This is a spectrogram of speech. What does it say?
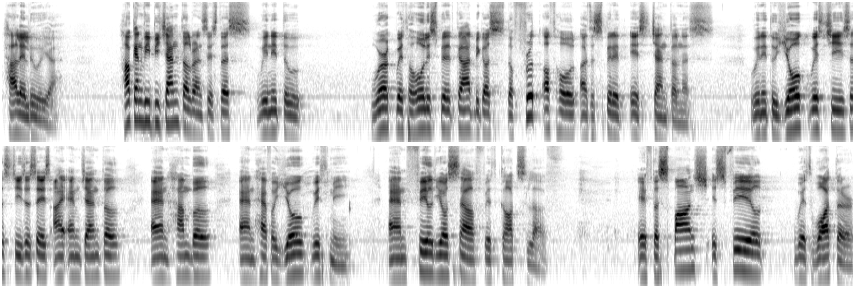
Hallelujah. How can we be gentle, brothers and sisters? We need to work with the Holy Spirit, God, because the fruit of the Spirit is gentleness. We need to yoke with Jesus. Jesus says, I am gentle and humble, and have a yoke with me, and fill yourself with God's love. If the sponge is filled with water,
